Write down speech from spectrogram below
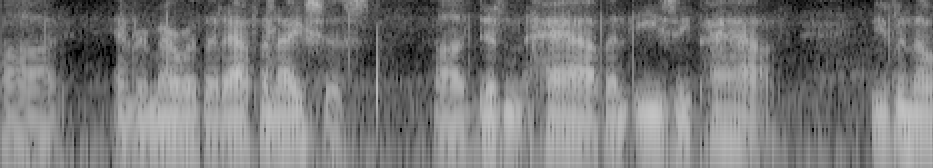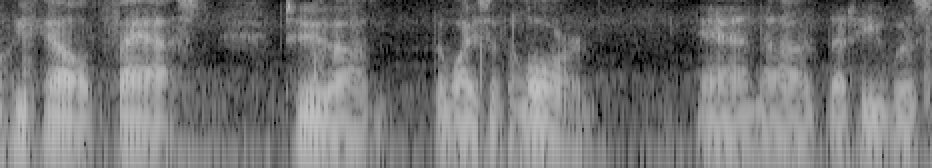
Uh, and remember that Athanasius uh, didn't have an easy path, even though he held fast to uh, the ways of the Lord, and that he was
